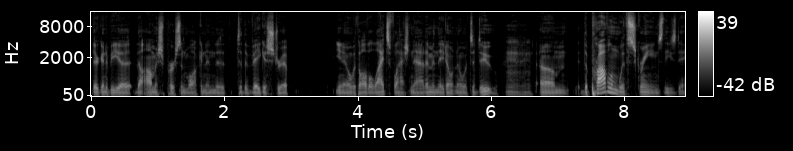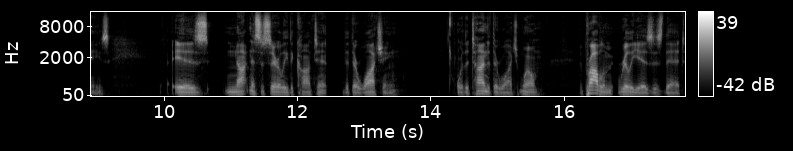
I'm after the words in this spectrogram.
they're going to be a the Amish person walking into to the Vegas Strip, you know, with all the lights flashing at them, and they don't know what to do. Um, the problem with screens these days is not necessarily the content that they're watching or the time that they're watching. Well, the problem really is is that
